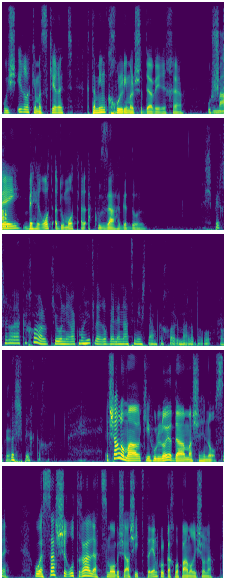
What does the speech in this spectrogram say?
הוא השאיר לה כמזכרת כתמים כחולים על שדיה ויריחיה, ושתי בהרות אדומות על עכוזה הגדול. השפיך שלו היה כחול, כי הוא נראה כמו היטלר, ולנאצים יש דם כחול, מה לא ברור. אוקיי. ושפיך כחול. אפשר לומר כי הוא לא ידע מה שהנו עושה. הוא עשה שירות רע לעצמו בשעה שהצטיין כל כך בפעם הראשונה.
